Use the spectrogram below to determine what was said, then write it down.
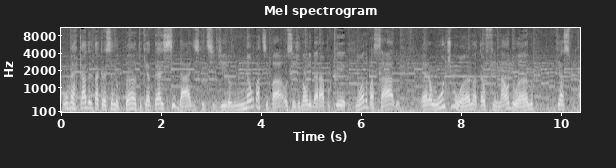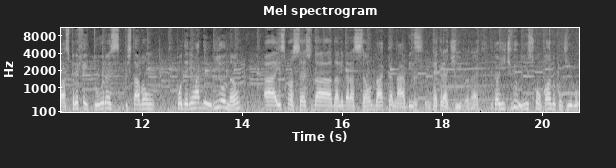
O mercado está crescendo tanto que até as cidades que decidiram não participar, ou seja, não liberar, porque no ano passado era o último ano, até o final do ano, que as, as prefeituras estavam poderiam aderir ou não a esse processo da, da liberação da cannabis Perfeito. recreativa. Né? Então a gente viu isso, concordo contigo,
